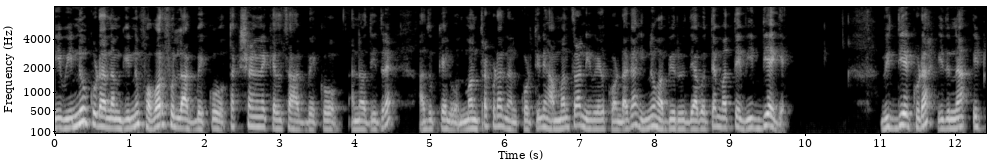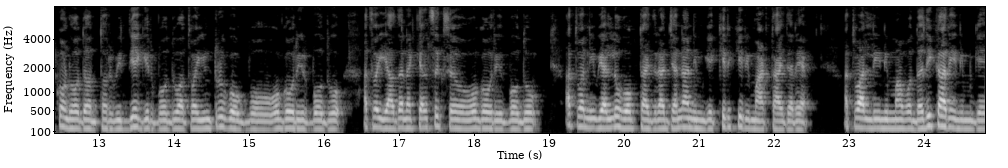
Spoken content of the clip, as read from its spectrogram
ನೀವು ಇನ್ನೂ ಕೂಡ ನಮ್ಗೆ ಇನ್ನೂ ಪವರ್ಫುಲ್ ಆಗಬೇಕು ತಕ್ಷಣವೇ ಕೆಲಸ ಆಗಬೇಕು ಅನ್ನೋದಿದ್ದರೆ ಅದು ಕೆಲವೊಂದು ಮಂತ್ರ ಕೂಡ ನಾನು ಕೊಡ್ತೀನಿ. ಆ ಮಂತ್ರ ನೀವು ಹೇಳ್ಕೊಂಡಾಗ ಇನ್ನೂ ಅಭಿವೃದ್ಧಿ ಆಗುತ್ತೆ ಮತ್ತು ವಿದ್ಯೆಗೆ. ವಿದ್ಯೆ ಕೂಡ ಇದನ್ನು ಇಟ್ಕೊಂಡು ಹೋದಂಥವ್ರು. ವಿದ್ಯೆಗಿರ್ಬೋದು ಅಥವಾ ಇಂಟ್ರ್ಯೂಗೆ ಹೋಗ್ಬೋ ಹೋಗೋರು ಇರ್ಬೋದು ಅಥವಾ ಯಾವ್ದಾನ ಕೆಲಸಕ್ಕೆ ಹೋಗೋರು ಇರ್ಬೋದು ಅಥವಾ ನೀವು ಎಲ್ಲೂ ಹೋಗ್ತಾ ಇದ್ದೀರಾ, ಜನ ನಿಮಗೆ ಕಿರಿಕಿರಿ ಮಾಡ್ತಾ ಇದ್ದಾರೆ ಅಥವಾ ಅಲ್ಲಿ ನಿಮ್ಮ ಒಂದು ಅಧಿಕಾರಿ ನಿಮಗೆ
